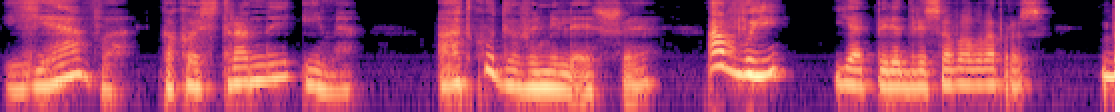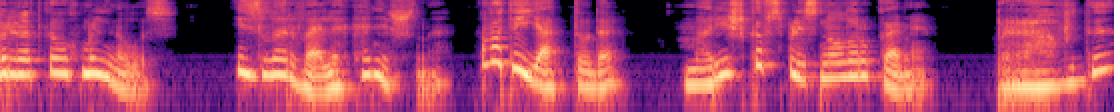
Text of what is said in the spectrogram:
«Ева? Какое странное имя. А откуда вы, милейшая?» «А вы?» — я переадресовала вопрос. Брюнетка ухмыльнулась. «Из Ларвеля, конечно. Вот и я оттуда. Маришка всплеснула руками. Правда?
